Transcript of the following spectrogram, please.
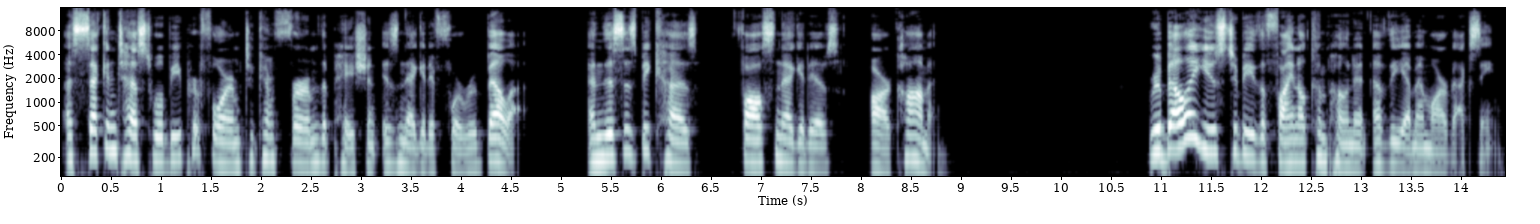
a second test will be performed to confirm the patient is negative for rubella, and this is because false negatives are common. Rubella used to be the final component of the MMR vaccine.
